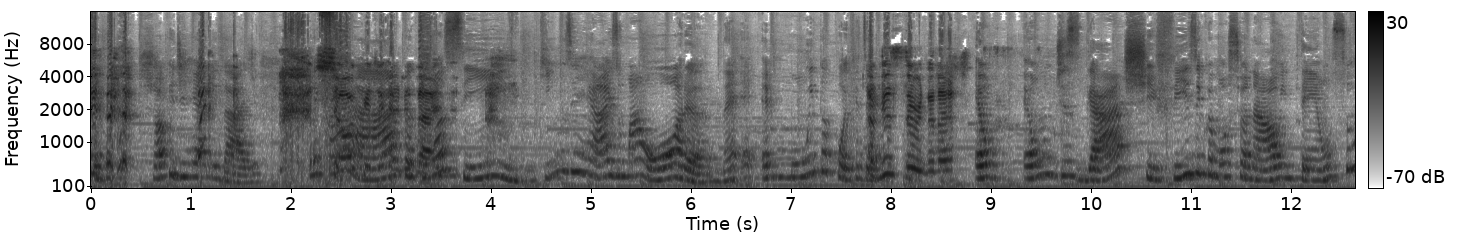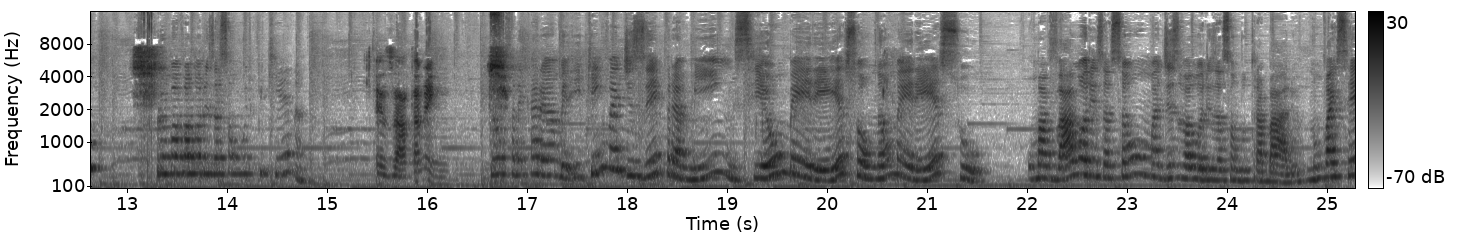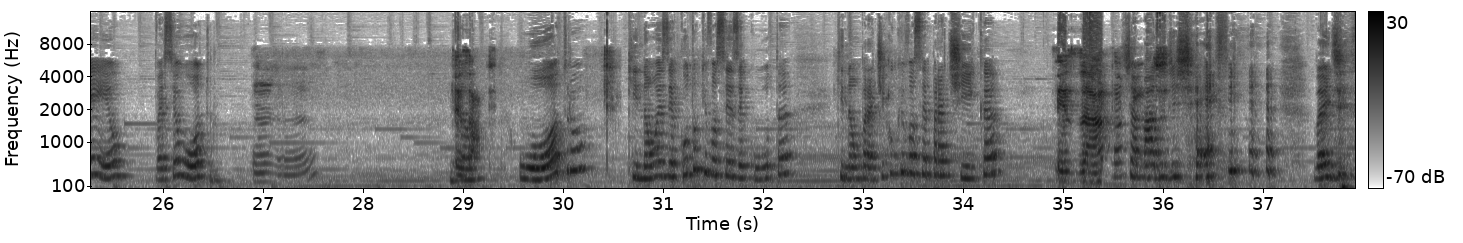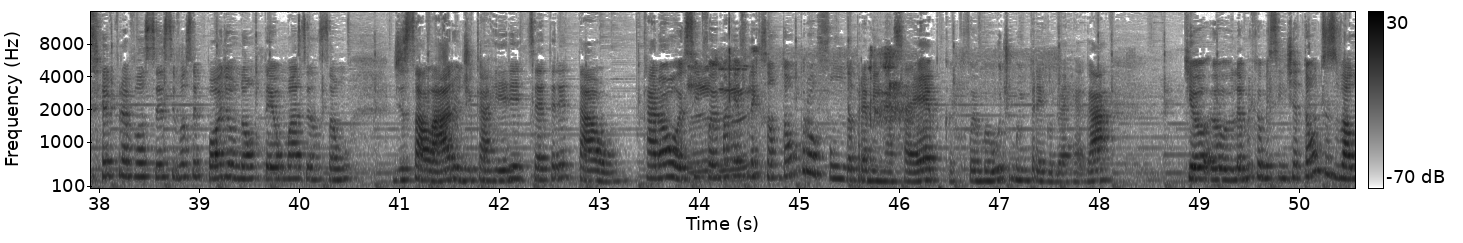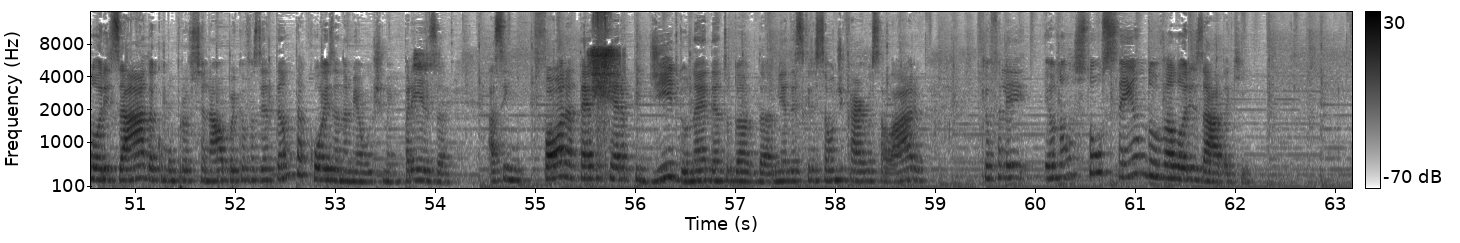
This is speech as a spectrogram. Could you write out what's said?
choque de realidade. Falei, choque de realidade. Como assim? 15 reais uma hora, né? É, é muita coisa. Quer dizer, Absurdo, né? É, é um desgaste físico, emocional intenso para uma valorização muito pequena. Exatamente. Então eu falei, caramba, e quem vai dizer para mim se eu mereço ou não mereço uma valorização ou uma desvalorização do trabalho? Não vai ser eu, vai ser o outro. Uhum. Então, Exato. O outro que não executa o que você executa, que não pratica o que você pratica, Exatamente. chamado de chefe, vai dizer para você se você pode ou não ter uma ascensão de salário, de carreira, etc e tal. Carol, assim, uhum. foi uma uhum. reflexão tão profunda para mim nessa época, que foi o meu último emprego do RH, que eu, eu lembro que eu me sentia tão desvalorizada como profissional, porque eu fazia tanta coisa na minha última empresa, assim, fora até do que era pedido, né, dentro da, da minha descrição de cargo e salário, que eu falei, eu não estou sendo valorizada aqui.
